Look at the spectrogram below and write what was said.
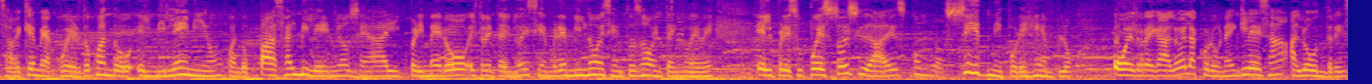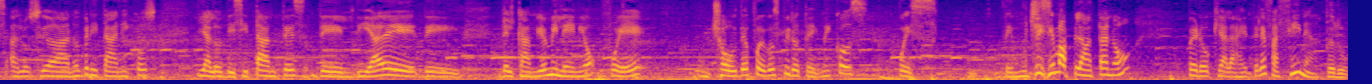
Sabe que me acuerdo cuando el milenio, cuando pasa el milenio, o sea, el primero, el 31 de diciembre de 1999, el presupuesto de ciudades como Sydney, por ejemplo, o el regalo de la corona inglesa a Londres, a los ciudadanos británicos y a los visitantes del día de- de- del cambio de milenio, fue un show de fuegos pirotécnicos, pues, de muchísima plata, ¿no? Pero que a la gente le fascina. Pero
